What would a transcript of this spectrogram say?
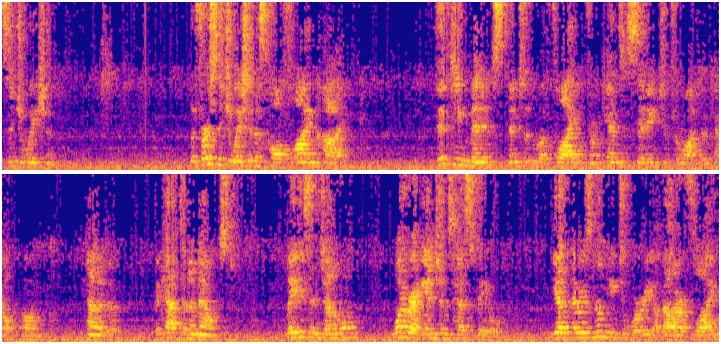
situation. The first situation is called flying high. 15 minutes into a flight from Kansas City to Toronto, um, Canada, the captain announced, Ladies and gentlemen, one of our engines has failed. Yet there is no need to worry about our flight.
